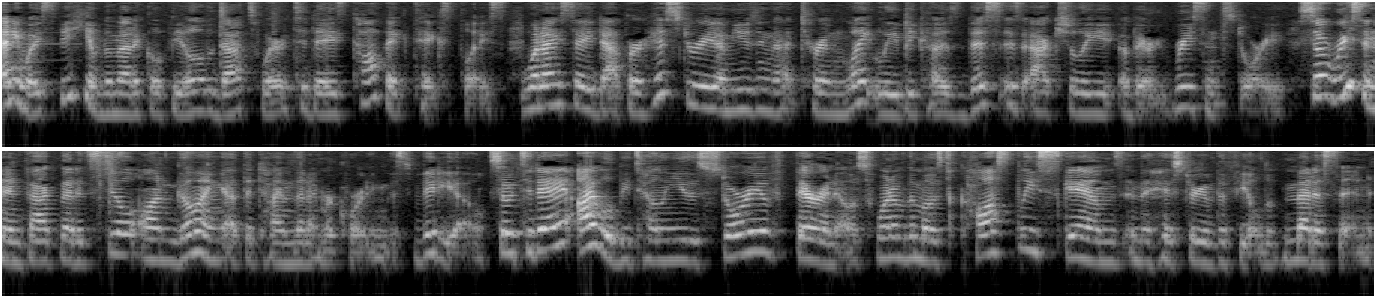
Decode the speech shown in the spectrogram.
Anyway, speaking of the medical field, that's where today's topic takes place. When I say dapper history, I'm using that term lightly because this is actually a very recent story. So recent, in fact, that it's still ongoing at the time that I'm recording this video. So today, I will be telling you the story of Theranos, one of the most costly scams in the history of the field of medicine.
